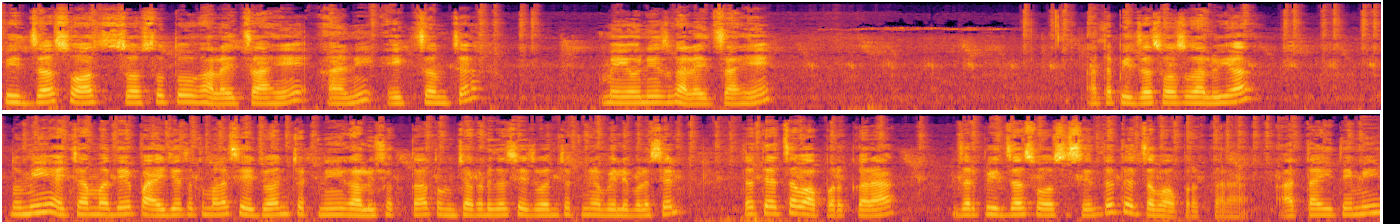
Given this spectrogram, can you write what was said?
पिझ्झा सॉस जो असतो तो घालायचा आहे आणि एक चमचा मेयोनीज घालायचा आहे. आता पिझ्झा सॉस घालूया. तुम्ही ह्याच्यामध्ये पाहिजे तर तुम्हाला शेजवान चटणी घालू शकता. तुमच्याकडे जर शेजवान चटणी अवेलेबल असेल तर त्याचा वापर करा. जर पिझ्झा सॉस असेल तर त्याचा वापर करा. आता इथे मी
